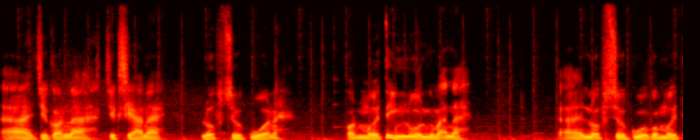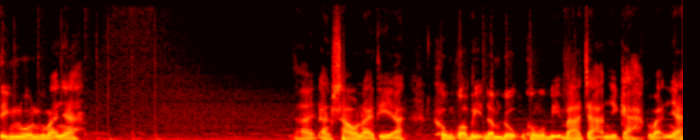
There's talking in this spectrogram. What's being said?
Đấy, chứ còn là chiếc xe này, lốp sơ cua này, còn mới tinh luôn các bạn này. Đấy, lốp sơ cua còn mới tinh luôn các bạn nhá. Đấy, đằng sau này thì à, không có bị đâm đụng, không có bị va chạm gì cả các bạn nhé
